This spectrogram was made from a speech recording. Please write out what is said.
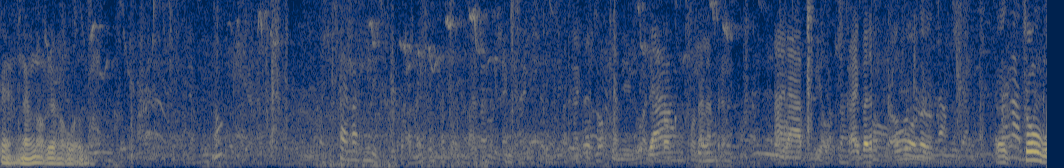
ကဲနန်းတော့ပြောဟောပါ además un disfrute, ¿no? Es un caso más. အဲ中国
